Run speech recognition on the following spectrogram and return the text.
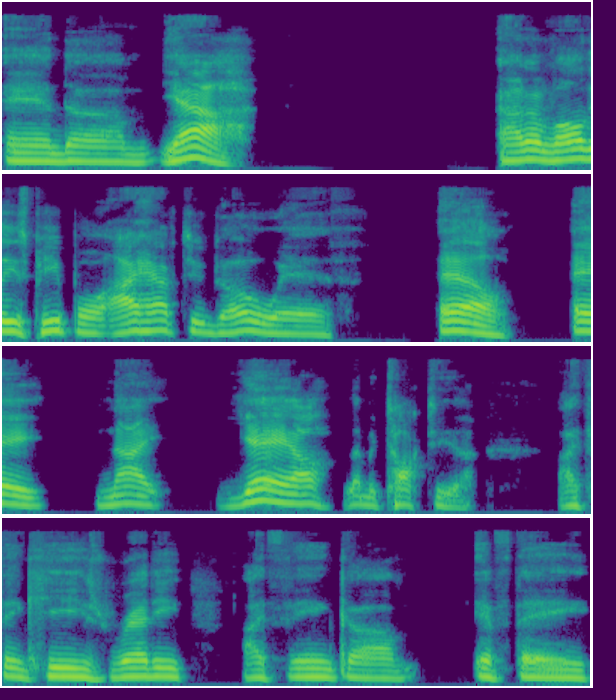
And um, yeah, out of all these people, I have to go with L A Knight yeah, let me talk to you. I think he's ready. I think um, if they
